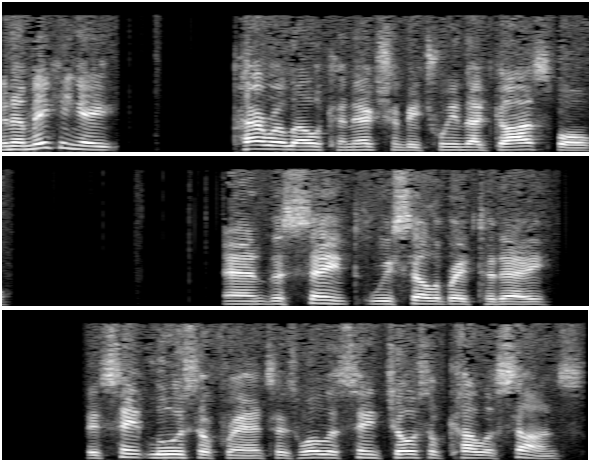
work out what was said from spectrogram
And I'm making a parallel connection between that gospel and the saint we celebrate today. It's St. Louis of France as well as St. Joseph Calasanz.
